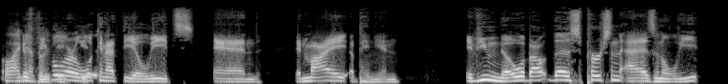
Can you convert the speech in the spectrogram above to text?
oh, I Because people are looking at the elites, and in my opinion, if you know about this person as an elite,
